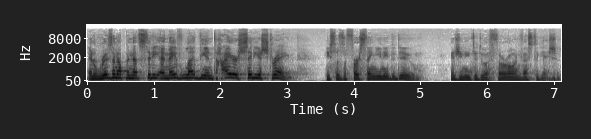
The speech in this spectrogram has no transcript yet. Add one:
and risen up in that city, and they've led the entire city astray. He says the first thing you need to do is you need to do a thorough investigation.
